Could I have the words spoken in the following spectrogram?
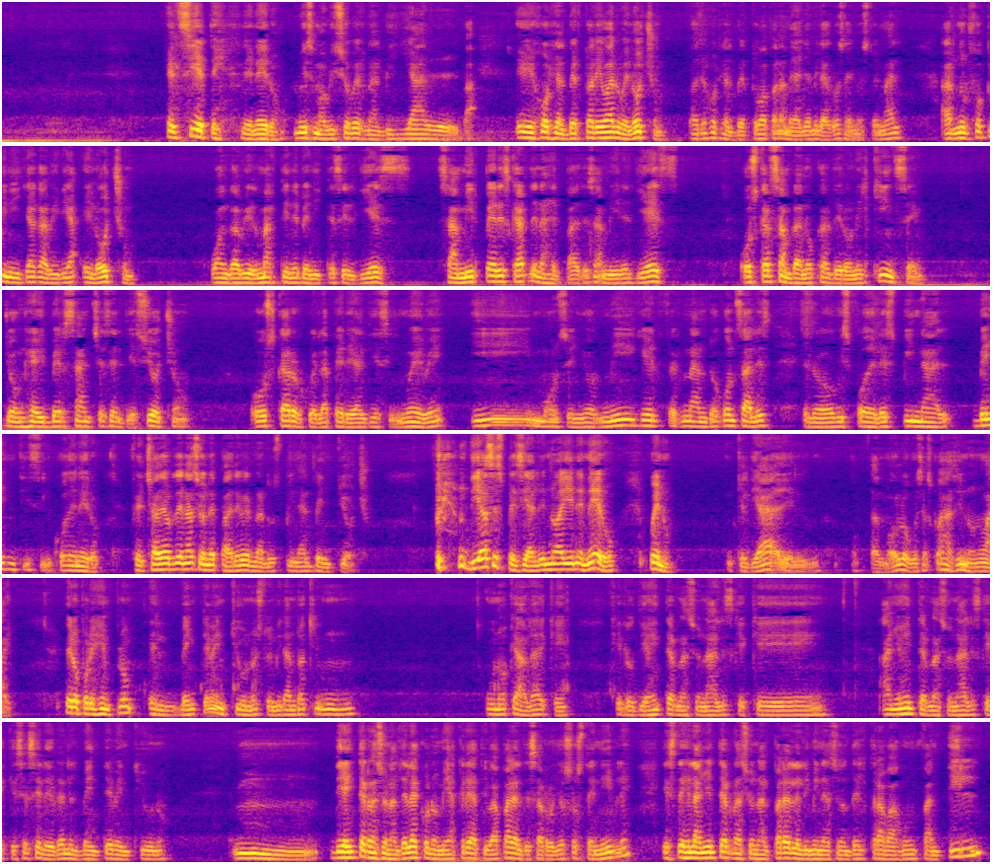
El 7 de enero, Luis Mauricio Bernal Villalba. Eh, Jorge Alberto Arevalo, el 8. Padre Jorge Alberto va para la medalla milagrosa, ahí no estoy mal. Arnulfo Pinilla Gaviria, el 8. Juan Gabriel Martínez Benítez, el 10. Samir Pérez Cárdenas, el padre Samir, el 10. Oscar Zambrano Calderón, el 15. John Heiber Sánchez, el 18. Oscar Orjuela Perea, el 19. Y Monseñor Miguel Fernando González, el nuevo obispo del Espinal, 25 de enero. Fecha de ordenación de Padre Bernardo Espinal, 28. días especiales no hay en enero. Bueno, que el día del oftalmólogo, esas cosas así, no, no hay. Pero, por ejemplo, el 2021, estoy mirando aquí un, uno que habla de que, que los días internacionales, que, que años internacionales que, que se celebran el 2021. Mm, día Internacional de la Economía Creativa para el Desarrollo Sostenible. Este es el Año Internacional para la Eliminación del Trabajo Infantil.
